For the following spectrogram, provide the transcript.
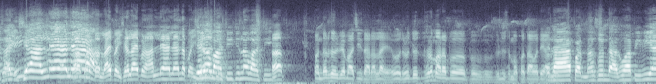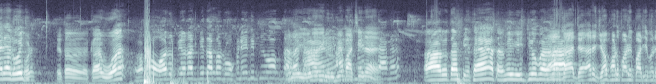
પૈસા આલે આલે હા, તો લાય પૈસા લાય પણ હાલ લે હાલ હાલ પૈસા ચેલા. બાચી ચેલા બાચી? હા પંદરસો રૂપિયા બાચી તારા લાય. રોજ રોજ થોડો મારા પેલું એટલે આ પંદરસો દારૂ આ પીવી યાર રોજ? એ તો કા હુઆ સો રૂપિયા ના પીતા પણ રોકડી થી પીવો અને ઈવડો ઈ રૂપિયા બાચીને આરો તમે પેથા તમે વેચજો પર જા, જા. અરે જો ફાડું પાડી પાડજે પર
